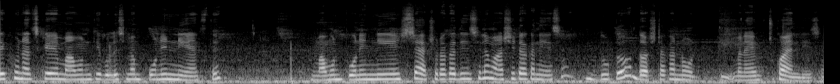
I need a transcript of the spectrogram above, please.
দেখুন আজকে মামুনকে বলেছিলাম পনির নিয়ে আসতে। মামুন পনির নিয়ে এসছে, একশো টাকা দিয়েছিলাম, আশি টাকা নিয়েছে, দুটো দশ টাকা নোট দিয়ে মানে কয়েন দিয়েছে।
